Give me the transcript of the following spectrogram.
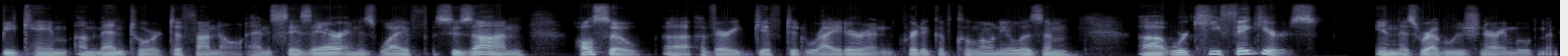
became a mentor to Fanon. And Césaire and his wife Suzanne, also uh, a very gifted writer and critic of colonialism, uh, were key figures in this revolutionary movement.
